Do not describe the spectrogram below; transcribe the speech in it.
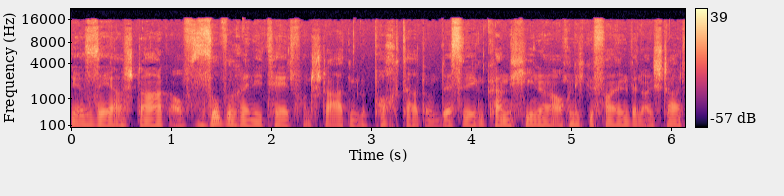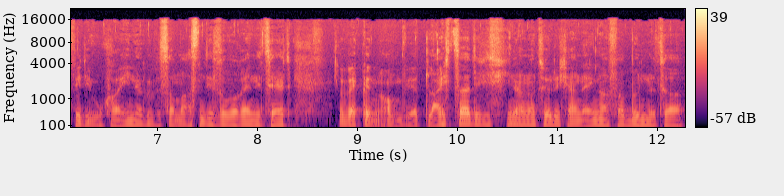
der sehr stark auf Souveränität von Staaten gepocht hat. Und deswegen kann China auch nicht gefallen, wenn ein Staat wie die Ukraine gewissermaßen die Souveränität weggenommen wird. Gleichzeitig ist China natürlich ein enger Verbündeter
